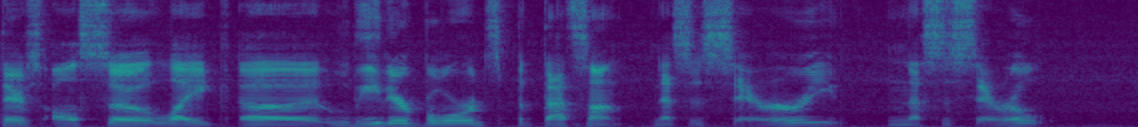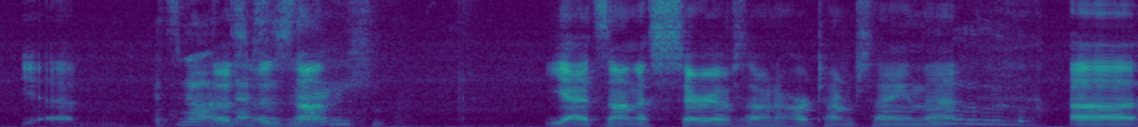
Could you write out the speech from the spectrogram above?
there's also like uh, leaderboards, but that's not necessary. Necessary. Yeah, It's not That's- it's not- yeah, it's not necessary. I was having a hard time saying that. Uh,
